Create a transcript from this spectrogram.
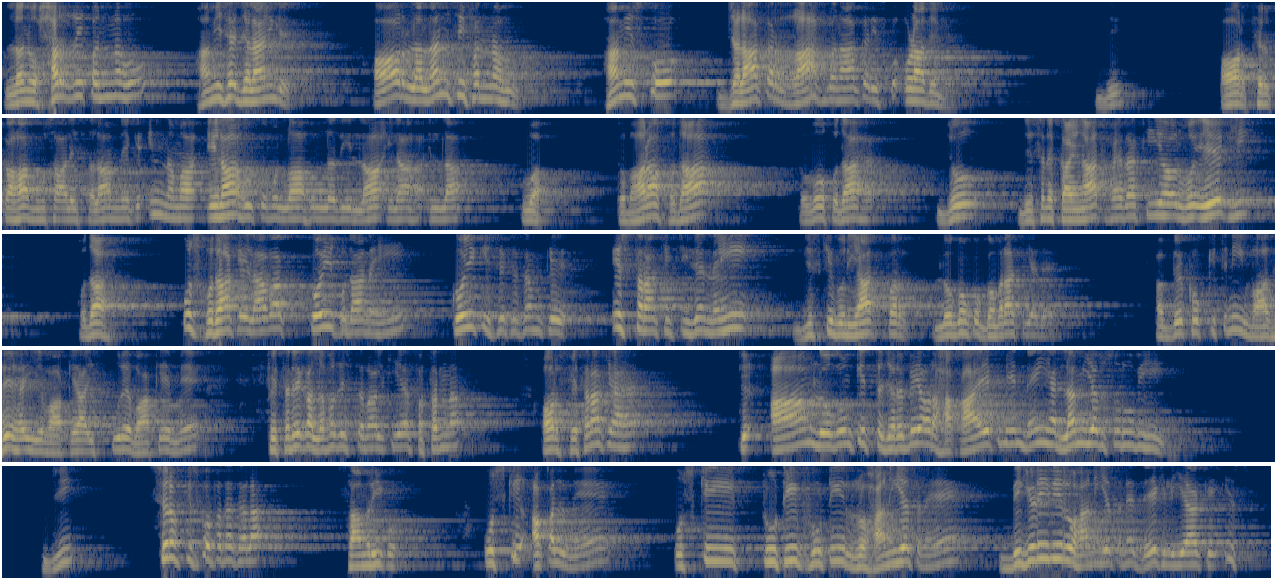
لن ہر رن ہو ہم اسے جلائیں گے۔ اور للن سی فن ہو ہم اس کو جلا کر راکھ بنا کر اس کو اڑا دیں گے۔ جی۔ اور پھر کہا موسا علیہ السلام نے کہ ان نما الہ کم اللہ الدی اللہ الہ اللہ ہوا۔ تمہارا خدا تو وہ خدا ہے جو جس نے کائنات پیدا کی ہے اور وہ ایک ہی خدا ہے۔ اس خدا کے علاوہ کوئی خدا نہیں، کوئی کسی قسم کے اس طرح کی چیزیں نہیں۔ جس کی بنیاد پر لوگوں کو گمراہ کیا جائے۔ اب دیکھو کتنی واضح ہے یہ واقعہ۔ اس پورے واقعے میں فطرے کا لفظ استعمال کیا ہے، فتنہ۔ اور فطرہ کیا ہے؟ کہ عام لوگوں کے تجربے اور حقائق میں نہیں ہے۔ لم یب سرو بھی جی صرف کس کو پتہ چلا؟ سامری کو۔ اس کی عقل نے، اس کی ٹوٹی پھوٹی روحانیت نے بگڑی ہوئی روحانیت نے دیکھ لیا کہ اس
